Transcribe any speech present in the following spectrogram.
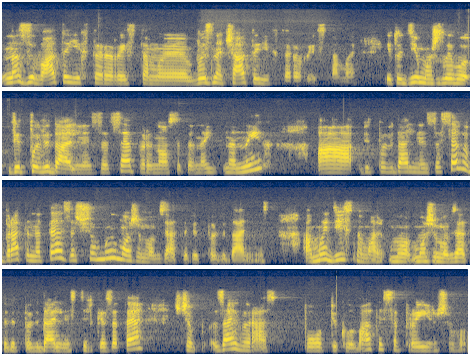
називати їх терористами, визначати їх терористами, і тоді можливо відповідальність за це переносити на, на них. А відповідальність за себе брати на те, за що ми можемо взяти відповідальність. А ми дійсно можемо взяти відповідальність тільки за те, щоб зайвий раз попіклуватися про іншого,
